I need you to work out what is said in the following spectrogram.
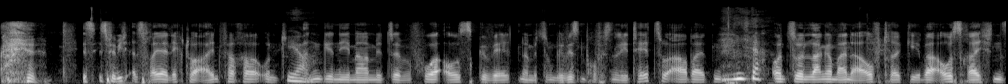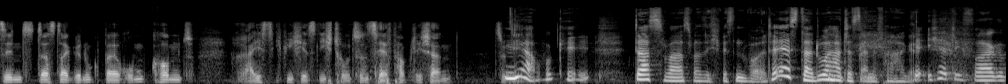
es ist für mich als freier Lektor einfacher und ja. angenehmer, mit äh, vorausgewählten und mit so einer gewissen Professionalität zu arbeiten. Ja. Und solange meine Auftraggeber ausreichend sind, dass da genug bei rumkommt, reiße ich mich jetzt nicht drum, zu den Self-Publishern zu gehen. Ja, okay. Das war's, was ich wissen wollte. Esther, du hattest eine Frage. Ja, ich hatte die Frage,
